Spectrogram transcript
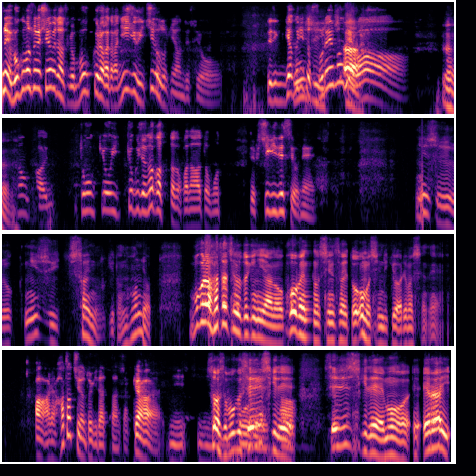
ね、僕もそれ調べたんですけど、僕らがだから21の時なんですよ。で逆に言うと、21それまでは、うん。なんか、東京一極じゃなかったのかなと思って、不思議ですよね。26、21歳の時だ。何やった？僕ら二十歳の時に、あの、神戸の震災とオウム真理教ありましたよね。あ、あれ、二十歳の時だったんでしたっけ？はいににそうです僕成人式で成人式でもう、ええらい、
